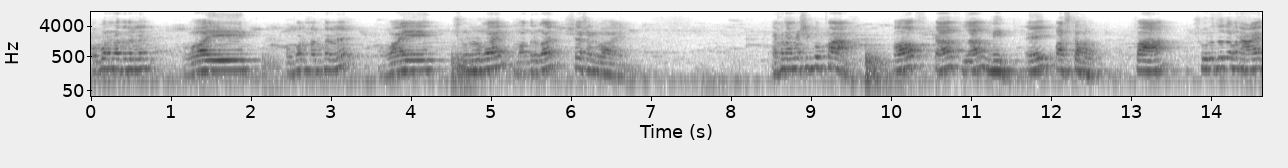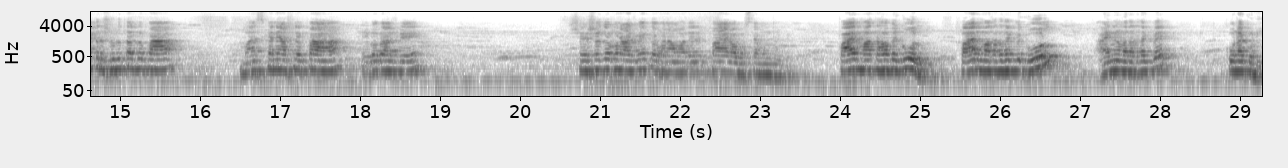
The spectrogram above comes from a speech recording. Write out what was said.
ওপর নতে থাকলে ওয়াইন, ওপর নতে থাকলে ওয়াইন, শুরুর গয় মধ্যের গয় শেষের গয় এখন আমরা শিখব পা অফ, কাফ, লাম, মিম। এই পাঁচটা হরফ। পা শুরুতে যখন আয়াতের শুরুতে আসবে পা মাঝখানে আসলে পা এভাবে আসবে। শেষে যখন আসবে তখন আমাদের পায়ের অবস্থা এমন থাকবে। পায়ের মাথা হবে গোল। পায়ের মাথাটা থাকবে গোল আইনের মাথাটা থাকবে কোনাকুনি।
